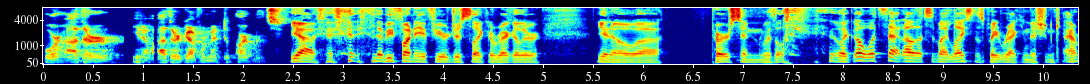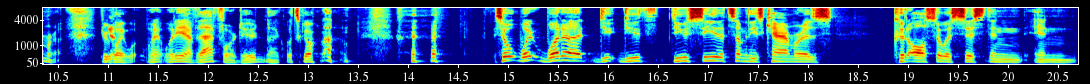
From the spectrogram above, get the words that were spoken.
or other, you know, other government departments. Yeah, that'd be funny if you're just like a regular, you know, uh, person with like, oh, what's that? Oh, that's my license plate recognition camera. People yeah. like, what, what do you have that for, dude? Like, what's going on? so, what, what, uh, do do you do you see that some of these cameras could also assist in in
